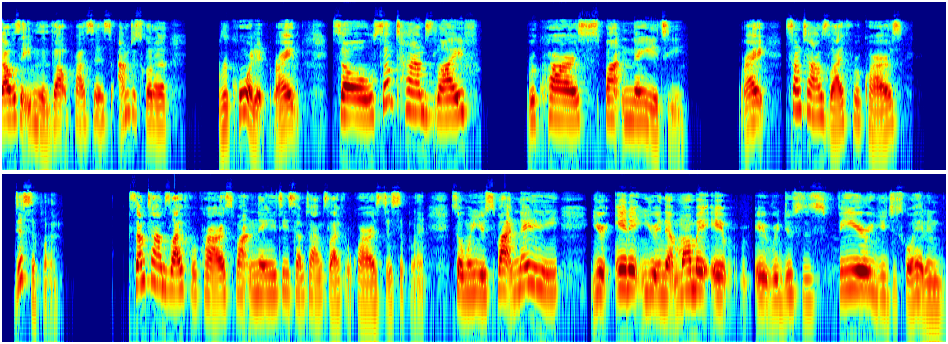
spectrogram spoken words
I would say even the thought process, I'm just gonna record it, right? So sometimes life requires spontaneity, right? Sometimes life requires discipline. Sometimes life requires spontaneity, sometimes life requires discipline. So when you're spontaneity, you're in it, you're in that moment, it it reduces fear. You just go ahead and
